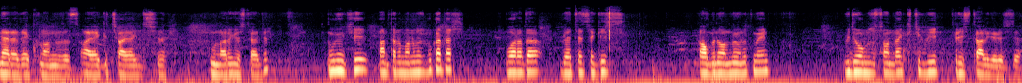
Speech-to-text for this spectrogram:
nerede kullanırız, ayak içi, ayak dışı bunları gösterdim. Bugünkü antrenmanımız bu kadar. Bu arada BT8 abone olmayı unutmayın. Videomuzun sonunda küçük bir freestyle geliyor size.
